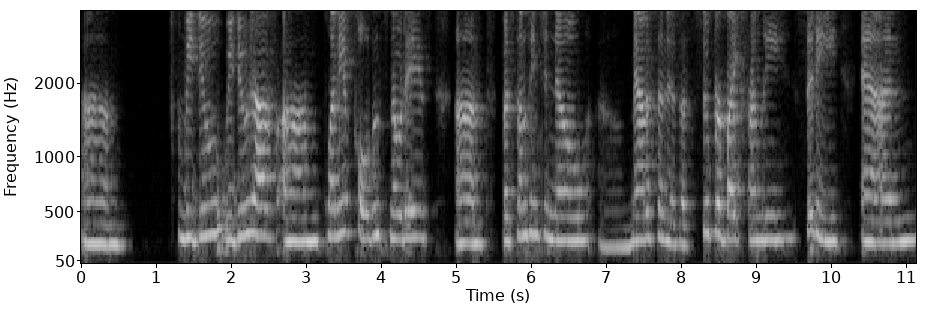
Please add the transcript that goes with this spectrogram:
Um, we do we do have um, plenty of cold and snow days, um, but something to know: um, Madison is a super bike-friendly city, and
